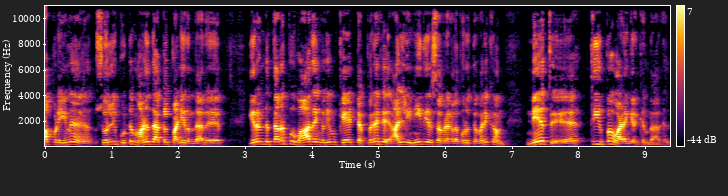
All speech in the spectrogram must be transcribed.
அப்படின்னு சொல்லிவிட்டு மனு தாக்கல் பண்ணியிருந்தாரு. இரண்டு தரப்பு வாதங்களையும் கேட்ட பிறகு அள்ளி நீதியரசு அவர்களை பொறுத்த வரைக்கும் நேத்து தீர்ப்பை வழங்கியிருக்கின்றார்கள்.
